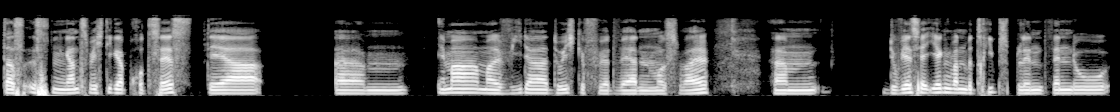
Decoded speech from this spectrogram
das ist ein ganz wichtiger Prozess, der ähm, immer mal wieder durchgeführt werden muss, weil ähm, du wirst ja irgendwann betriebsblind, wenn du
